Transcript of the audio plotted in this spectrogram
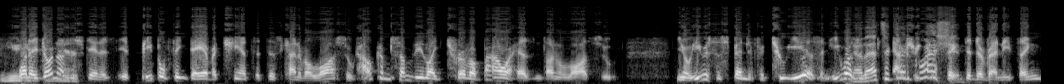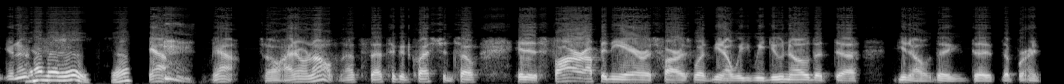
what I don't understand is if people think they have a chance at this kind of a lawsuit, how come somebody like Trevor Bauer hasn't done a lawsuit? You know, he was suspended for two years, and he wasn't now, that's a good actually question. convicted of anything. You know? Yeah, that is. Yeah, yeah, yeah. So I don't know. That's that's a good question. So it is far up in the air as far as what you know. We we do know that uh, you know the the the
